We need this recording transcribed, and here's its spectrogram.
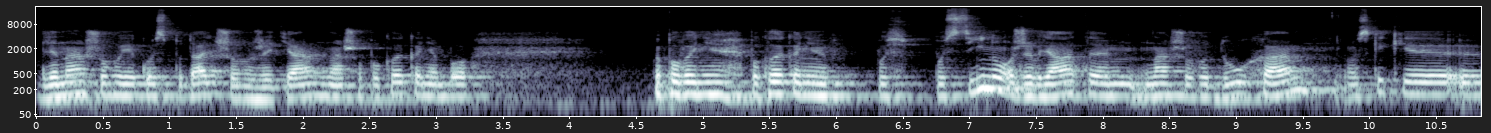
для нашого якогось подальшого життя, нашого покликання, бо ми повинні покликані постійно оживляти нашого духа, оскільки е,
